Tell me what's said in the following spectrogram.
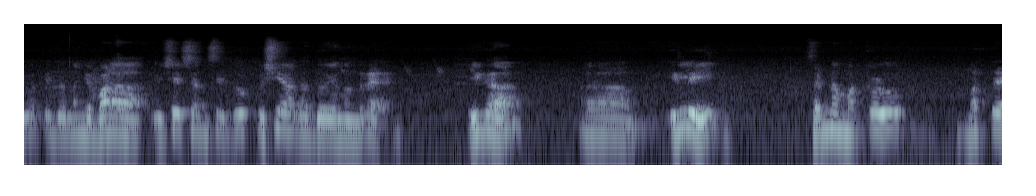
ಇವತ್ತಿದ್ದು ನನಗೆ ಬಹಳ ವಿಶೇಷ ಅನಿಸಿದ್ದು, ಖುಷಿಯಾದದ್ದು ಏನಂದರೆ, ಈಗ ಇಲ್ಲಿ ಸಣ್ಣ ಮಕ್ಕಳು ಮತ್ತು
